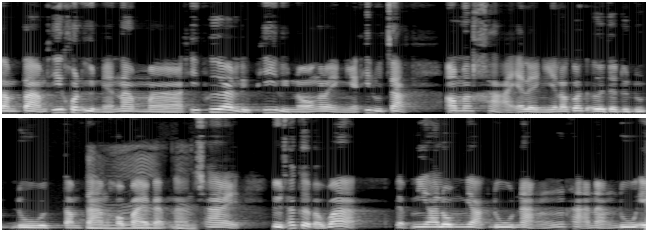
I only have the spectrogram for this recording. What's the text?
ตามๆที่คนอื่นแนะนำมาที่เพื่อนหรือพี่หรือน้องอะไรอย่างเงี้ยที่รู้จักเอามาขายอะไรอย่างเงี้ยเราก็เออจะดูดูดูตามๆเขาไปแบบนั้นใช่ หรือถ้าเกิดแบบว่า แบบมีอารมณ์อยากดูหนังหาหนังดูเอ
